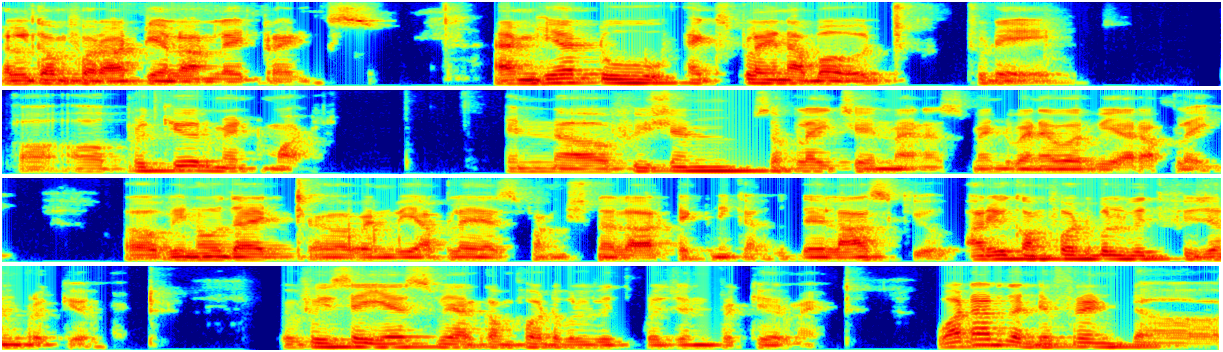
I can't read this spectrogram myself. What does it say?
welcome for RTL online trainings. I'm here to explain about today uh, a procurement model in uh, fusion supply chain management. Whenever we are applying, uh, we know that uh, when we apply as functional or technical, they'll ask you, "Are you comfortable with fusion procurement?" If we say yes, we are comfortable with fusion procurement. What are the different uh,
